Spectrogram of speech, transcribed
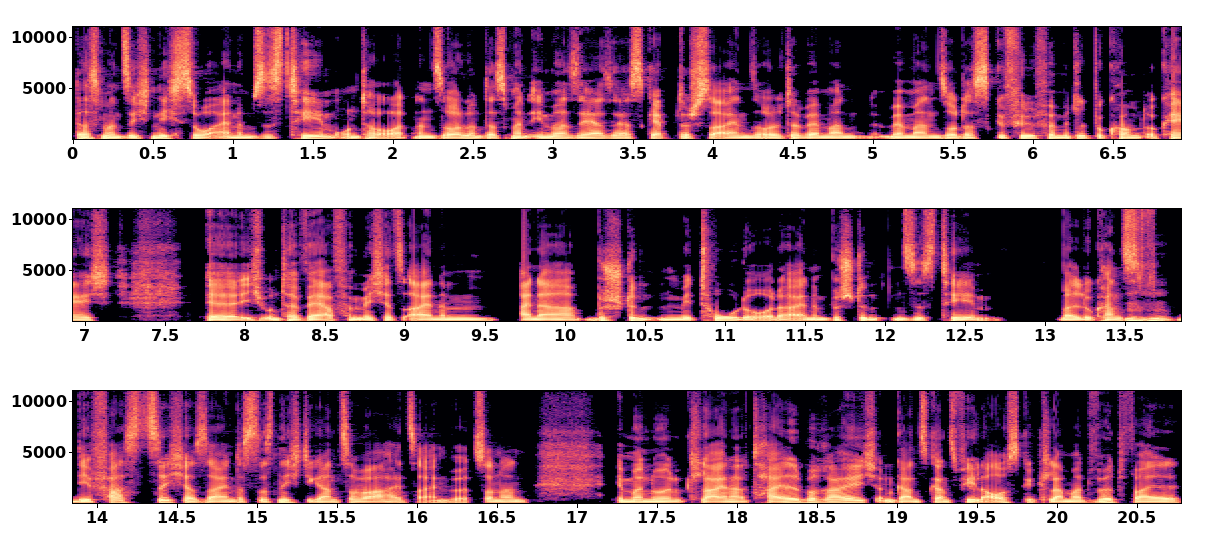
dass man sich nicht so einem System unterordnen soll und dass man immer sehr, sehr skeptisch sein sollte, wenn man, wenn man so das Gefühl vermittelt bekommt, okay, ich, äh, ich unterwerfe mich jetzt einem, einer bestimmten Methode oder einem bestimmten System. Weil du kannst mhm. dir fast sicher sein, dass das nicht die ganze Wahrheit sein wird, sondern immer nur ein kleiner Teilbereich und ganz, ganz viel ausgeklammert wird, weil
